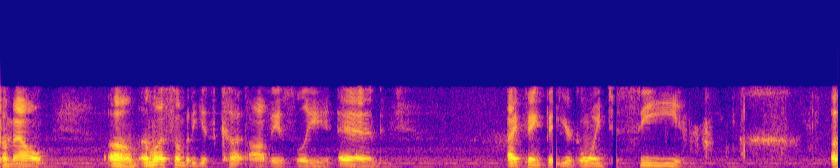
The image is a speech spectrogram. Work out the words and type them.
come out um, unless somebody gets cut, obviously. And I think that you're going to see a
